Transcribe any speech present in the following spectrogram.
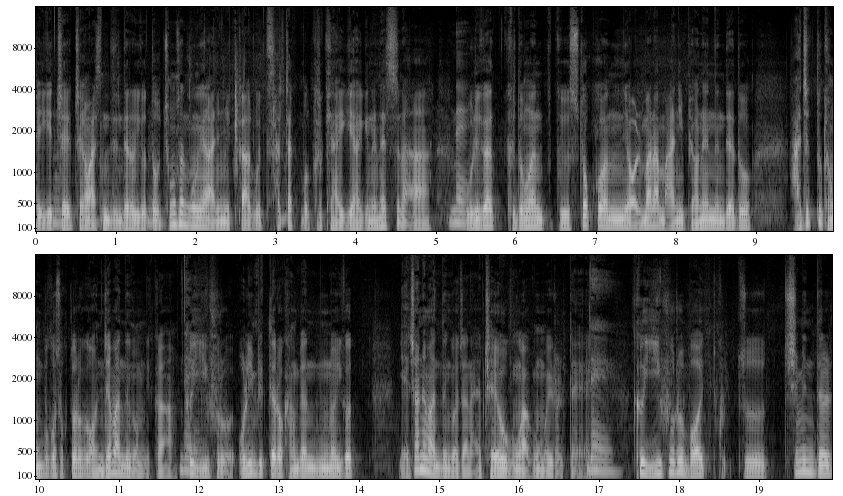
그러니까 이게 제, 제가 말씀드린 대로 이것도 총선 공약 아닙니까 하고 살짝 뭐 그렇게 얘기하기는 했으나 네. 우리가 그동안 그 수도권이 얼마나 많이 변했는데도 아직도 경부고속도로가 언제 만든 겁니까? 그 네. 이후로 올림픽대로 강변북로 이거 예전에 만든 거잖아요. 제5공화국 뭐 이럴 때. 네. 그 이후로 뭐 그, 그 시민들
